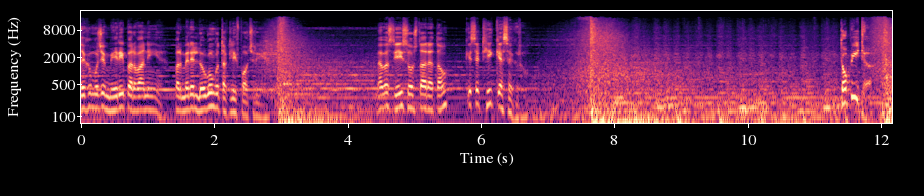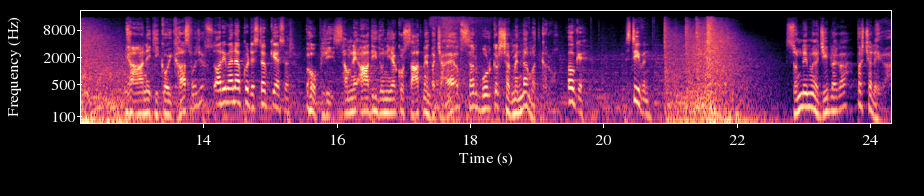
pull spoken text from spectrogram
देखो मुझे मेरी परवाह नहीं है पर मेरे लोगों को तकलीफ़ पहुँच रही है। मैं बस यही सोचता रहता हूँ कि इसे ठीक कैसे करूँ। तो पीटर यहाँ आने की कोई खास वजह? सॉरी मैंने आपको डिस्टर्ब किया सर ओह प्लीज़ हमने आधी दुनिया को साथ में बचाया अब सर बोलकर शर्मिंदा मत करो। ओके स्टीवन सुनने में अजीब लगा पर चलेगा।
